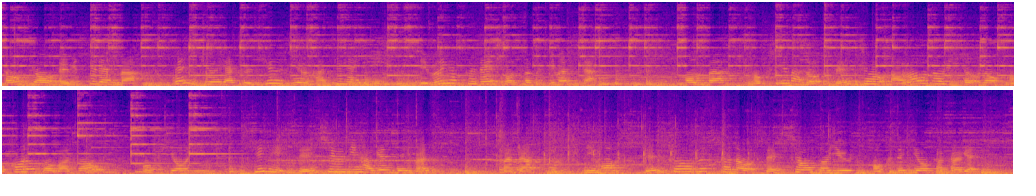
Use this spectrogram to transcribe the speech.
東京恵比寿連は1998年に渋谷区で発足しました。本場徳島の伝承阿波踊りとの心と技を目標に日々練習に励んでいます。また日本伝統文化の伝承という目的を掲げ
